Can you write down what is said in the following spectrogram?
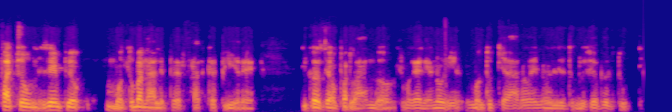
Faccio un esempio molto banale per far capire di cosa stiamo parlando, che magari a noi è molto chiaro e non è detto che sia per tutti.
